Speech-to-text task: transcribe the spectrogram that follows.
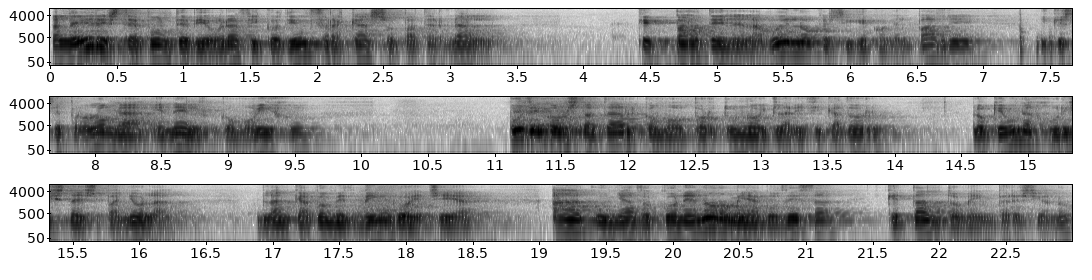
Al leer este apunte biográfico de un fracaso paternal, que parte en el abuelo, que sigue con el padre y que se prolonga en él como hijo, pude constatar como oportuno y clarificador lo que una jurista española, Blanca Gómez Bengoechea, ha acuñado con enorme agudeza que tanto me impresionó,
